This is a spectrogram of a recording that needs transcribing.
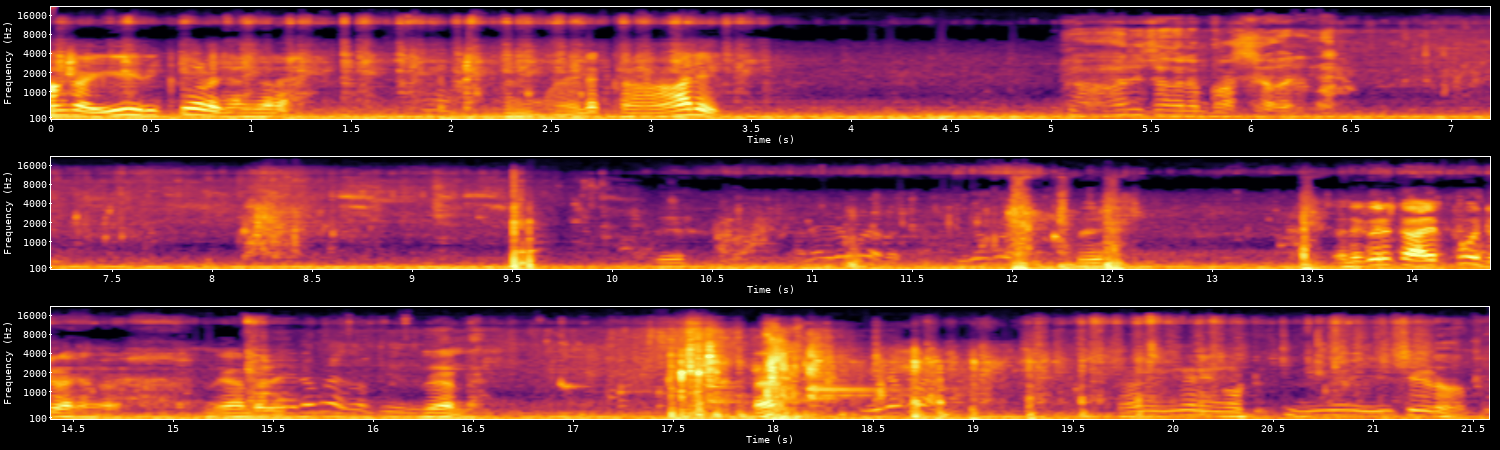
ഒരെണ്ണം കൈ ഇരിക്കുവാണ് ശങ്കര. ഉം, അതിന്റെ കാൽ. കാൽ ശകലം പ്രശ്നമായിരുന്നു. എനിക്കൊരു കളിപ്പ് പറ്റില്ല ശങ്കര. ഇത് കണ്ടത് ഇത് കണ്ട? ഞാൻ ഇങ്ങനെ ഇങ്ങോട്ട് ഇങ്ങനെ ഈ സൈഡ് തപ്പി.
